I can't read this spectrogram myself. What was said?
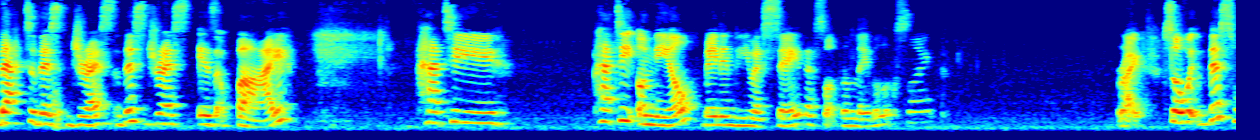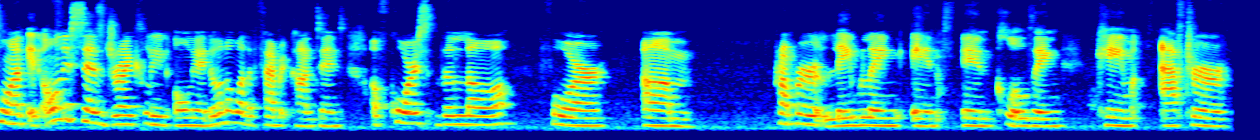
Back to this dress. This dress is by Patty, Patty O'Neill, made in the USA. That's what the label looks like. Right, so with this one, it only says dry clean only. I don't know what the fabric content. Of course, the law for um, proper labeling in in clothing came after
